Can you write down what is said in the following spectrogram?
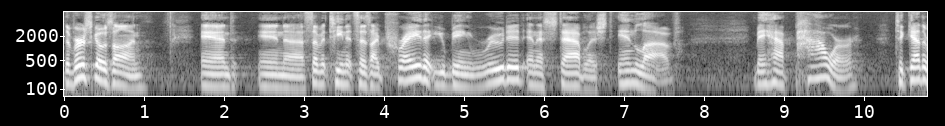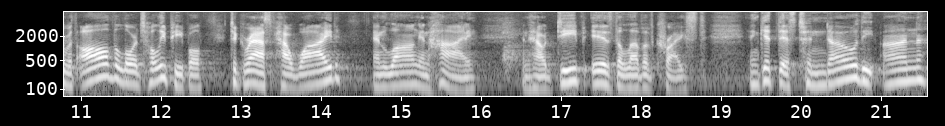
The verse goes on, and in uh, 17 it says, I pray that you, being rooted and established in love, may have power, together with all the Lord's holy people, to grasp how wide and long and high and how deep is the love of Christ. And get this, to know the un,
